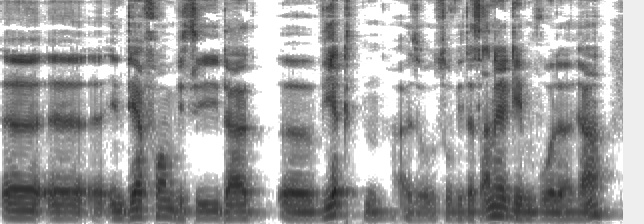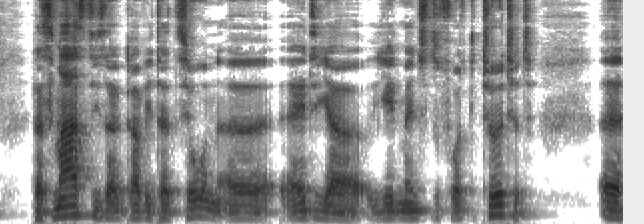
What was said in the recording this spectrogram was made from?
äh, äh, in der Form, wie sie da äh, wirkten, also so wie das angegeben wurde, ja, das Maß dieser Gravitation äh, hätte ja jeden Menschen sofort getötet. Äh,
